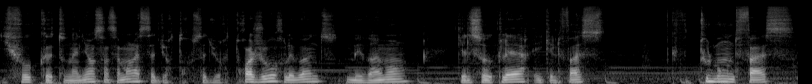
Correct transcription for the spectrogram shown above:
il faut que ton alliance, sincèrement, là, ça dure, ça dure 3 jours l'event, mais vraiment qu'elle soit claire et qu'elle fasse, que tout le monde fasse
